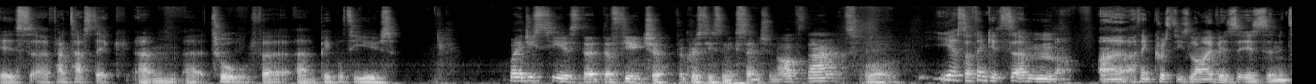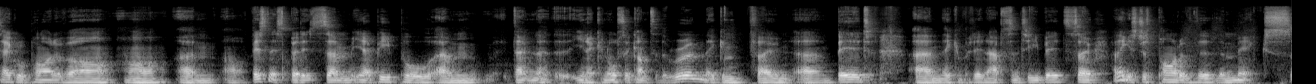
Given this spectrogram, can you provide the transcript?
is a fantastic um, uh, tool for uh, people to use. Where do you see as the, the future for Christie's, an extension of that? Or Yes, I think it's. Um, uh, I think Christie's Live is, is an integral part of our our, um, our business, but it's um, you know people um, don't you know can also come to the room. They can phone um, bid, um, they can put in absentee bids. So I think it's just part of the the mix,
